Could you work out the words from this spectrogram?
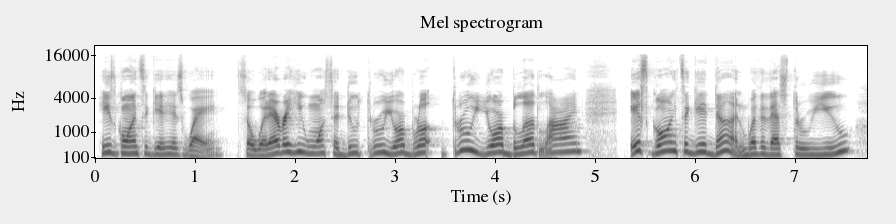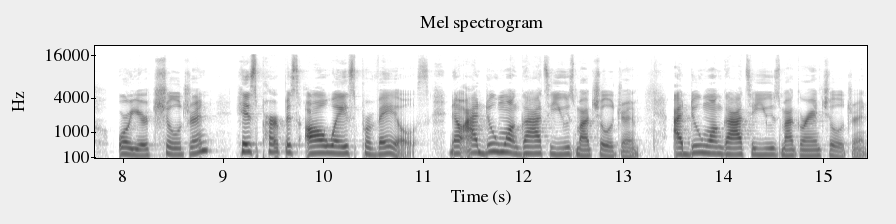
He's going to get his way. So whatever he wants to do through your blo- through your bloodline, it's going to get done, whether that's through you or your children. His purpose always prevails. Now, I do want God to use my children. I do want God to use my grandchildren,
